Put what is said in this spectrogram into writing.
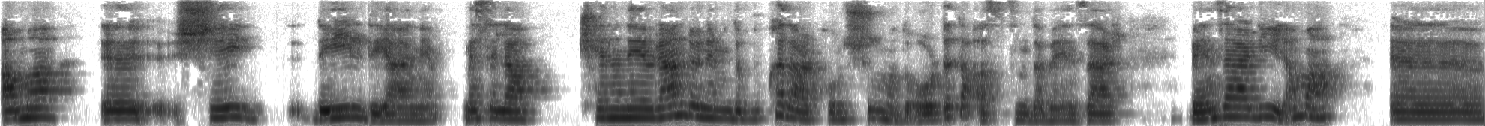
Ama, eee, şey değildi yani mesela Kenan Evren döneminde bu kadar konuşulmadı. Orada da aslında benzer, benzer değil ama, eee,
